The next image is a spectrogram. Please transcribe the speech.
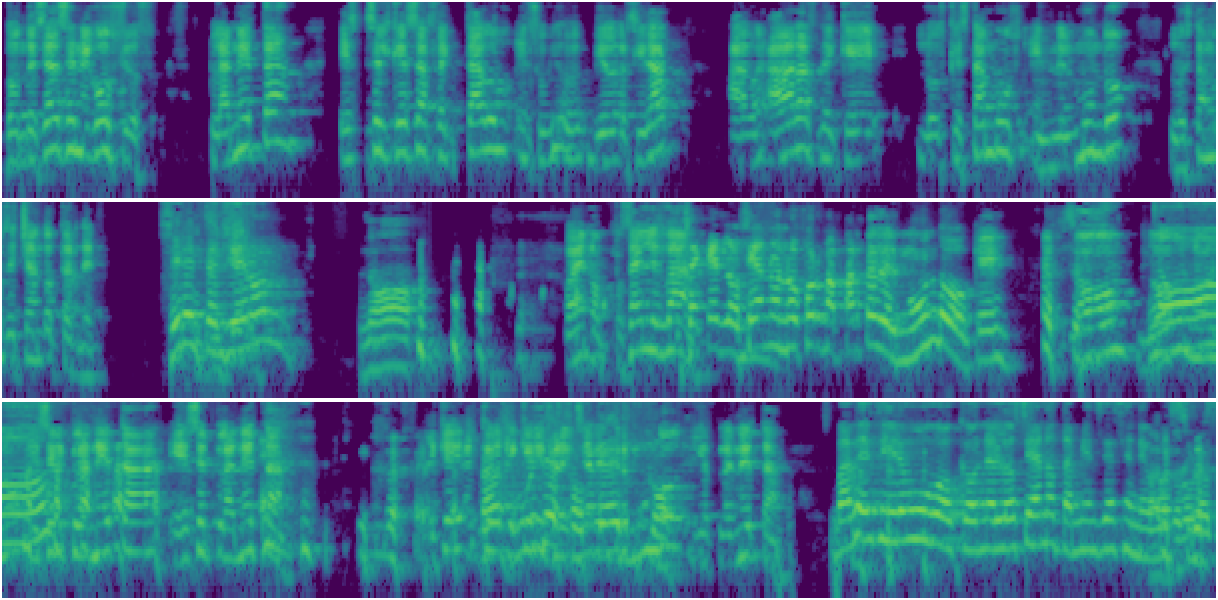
donde se hacen negocios, planeta es el que es afectado en su biodiversidad a aras de que los que estamos en el mundo lo estamos echando a perder. ¿Sí lo entendieron? No. Bueno, pues ahí les va. O sea que el océano no forma parte del mundo o qué? No, no, no, no, es el planeta, es el planeta. Hay que, diferenciar entre el mundo y el planeta. Va a decir Hugo que con el océano también se hace negocios.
